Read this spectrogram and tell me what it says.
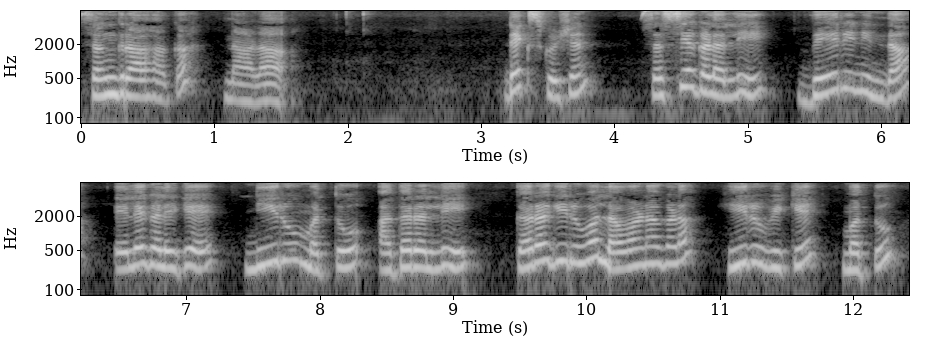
ಸಂಗ್ರಾಹಕ ನಾಳ. ನೆಕ್ಸ್ಟ್ ಕ್ವೆಶನ್ ಸಸ್ಯಗಳಲ್ಲಿ ಬೇರಿನಿಂದ ಎಲೆಗಳಿಗೆ ನೀರು ಮತ್ತು ಅದರಲ್ಲಿ ಕರಗಿರುವ ಲವಣಗಳ ಹೀರುವಿಕೆ ಮತ್ತು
